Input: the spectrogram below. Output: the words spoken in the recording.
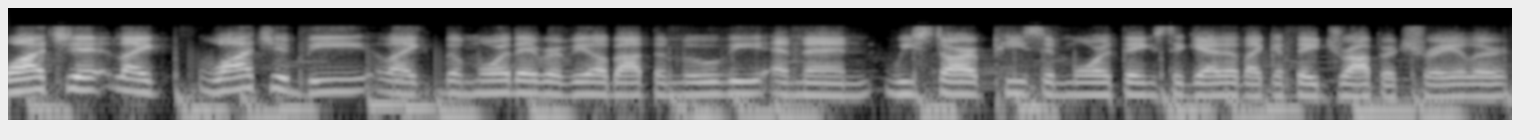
watch it like watch it be like the more they reveal about the movie and then we start piecing more things together like if they drop a trailer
